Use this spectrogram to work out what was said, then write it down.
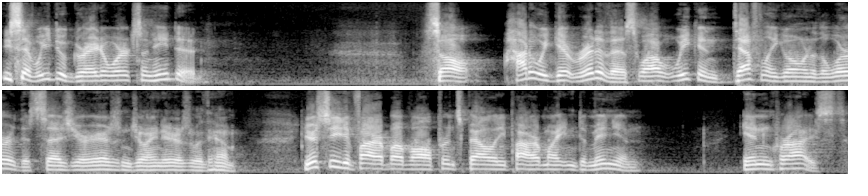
He said, We do greater works than he did. So, how do we get rid of this? Well, we can definitely go into the word that says you're heirs and joint heirs with him. You're seated far above all principality, power, might, and dominion in Christ.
